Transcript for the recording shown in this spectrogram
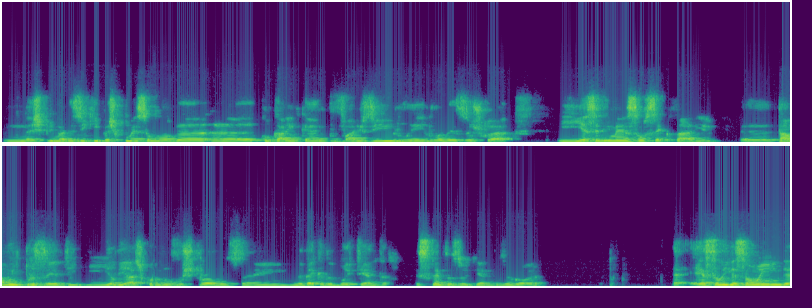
nas primeiras equipas, começa logo a, a colocar em campo vários irlandeses a jogar. E essa dimensão sectária uh, está muito presente, e, e, aliás, quando houve os Troubles em, na década de 80, 70 e 80 agora, eh, essa ligação ainda,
